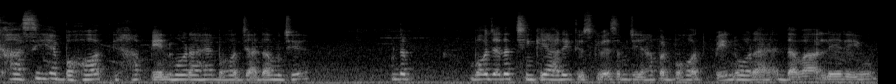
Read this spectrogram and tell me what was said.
खांसी है बहुत, यहाँ पेन हो रहा है बहुत ज़्यादा मुझे। मतलब बहुत ज़्यादा छींके आ रही थी, उसकी वजह से मुझे यहाँ पर बहुत पेन हो रहा है। दवा ले रही हूँ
